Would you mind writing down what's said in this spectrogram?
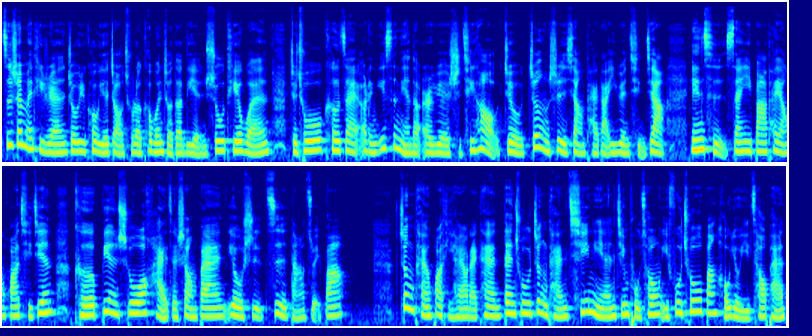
资深媒体人周玉。后也找出了柯文哲的脸书贴文，指出柯在二零一四年的二月十七号就正式向台大医院请假，因此三一八太阳花期间，柯便说还在上班，又是自打嘴巴。政坛话题还要来看，淡出政坛七年，金普聪已复出帮侯友谊操盘，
